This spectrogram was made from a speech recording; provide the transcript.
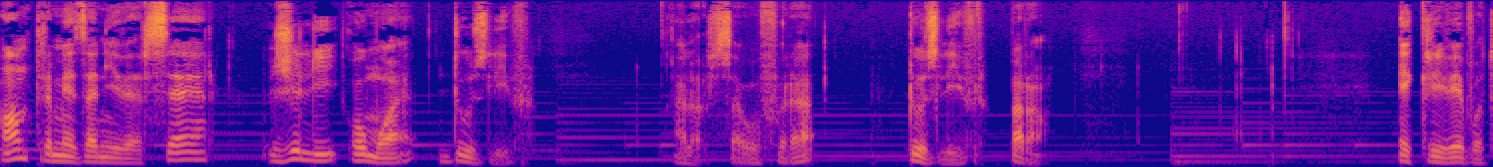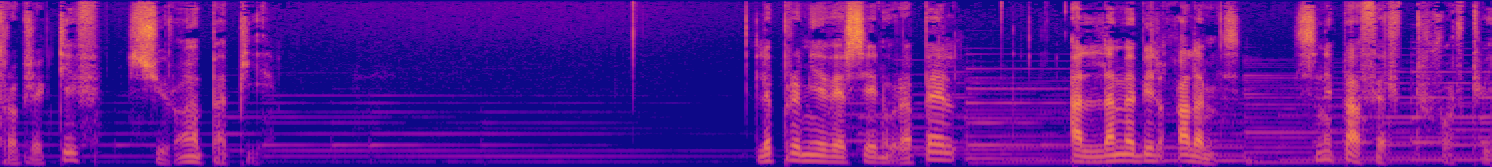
Entre mes anniversaires, je lis au moins 12 livres. Alors, ça vous fera 12 livres par an. Écrivez votre objectif sur un papier. Le premier verset nous rappelle Allama bil Ce n'est pas faire fortuit.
